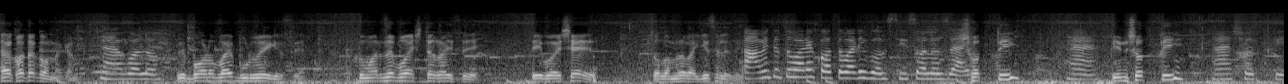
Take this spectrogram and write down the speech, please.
ভাবি কথা কও না কেন? হ্যাঁ বলো। যে বড় ভাই বুড়ো হয়ে গেছে। তোমার যে বয়সটা রয়েছে সেই বয়সে চলো আমরা বাইকে চলে যাই। আমি তো তোমারে কতবারই বলছি চলো যাই। সত্যি? হ্যাঁ। তিন সত্যি? হ্যাঁ সত্যি।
